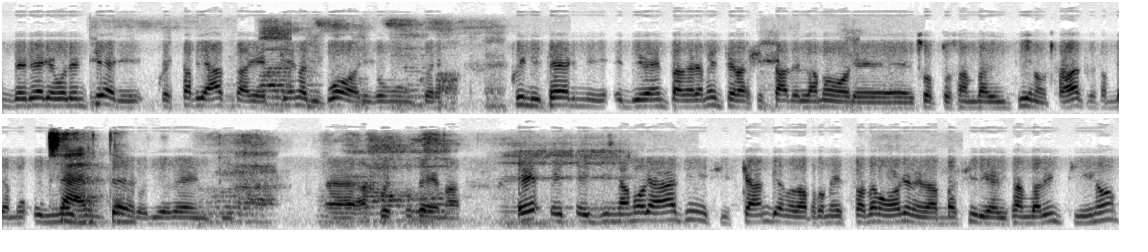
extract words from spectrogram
vedere volentieri questa piazza che è piena di cuori comunque. Quindi Terni diventa veramente la città dell'amore sotto San Valentino. Tra l'altro abbiamo un certo. mese intero di eventi eh, a questo tema e, e, e, gli innamorati si scambiano la promessa d'amore nella Basilica di San Valentino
